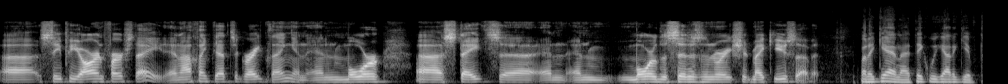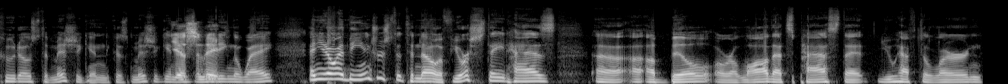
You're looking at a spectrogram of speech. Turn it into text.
uh, CPR and first aid, and I think that's a great thing. And and more uh, states uh, and and more of the citizenry should make use of it. But again, I think we got to give kudos to Michigan because Michigan yes, is indeed. leading the way. And you know, I'd be interested to know if your state has uh, a, a bill or a law that's passed that you have to learn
